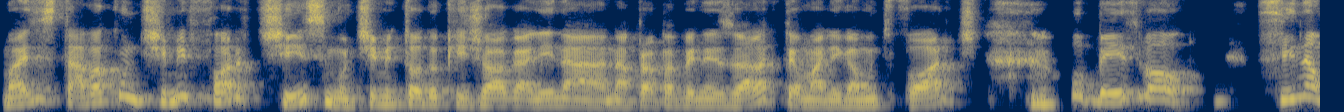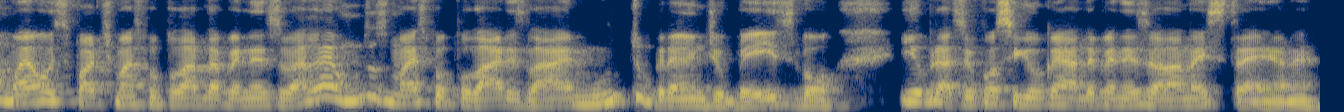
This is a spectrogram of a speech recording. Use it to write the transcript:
mas estava com um time fortíssimo, o time todo que joga ali na, na própria Venezuela, que tem uma liga muito forte. O beisebol, se não é o esporte mais popular da Venezuela, é um dos mais populares lá, é muito grande o beisebol, e o Brasil conseguiu ganhar da Venezuela na estreia, né?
